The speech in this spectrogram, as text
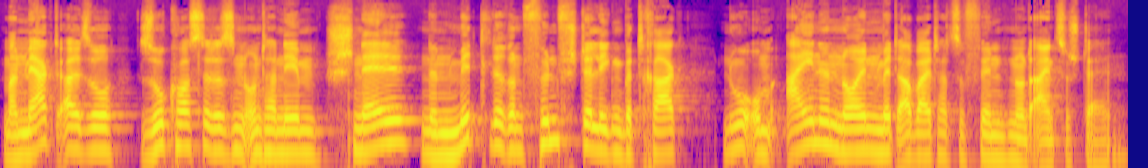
Man merkt also, so kostet es ein Unternehmen schnell einen mittleren fünfstelligen Betrag, nur um einen neuen Mitarbeiter zu finden und einzustellen.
